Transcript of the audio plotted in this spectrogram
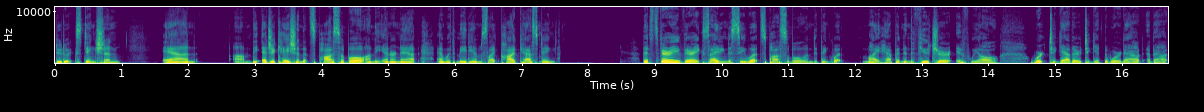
due to extinction, and um, the education that's possible on the internet and with mediums like podcasting, that it's very, very exciting to see what's possible and to think what might happen in the future if we all work together to get the word out about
